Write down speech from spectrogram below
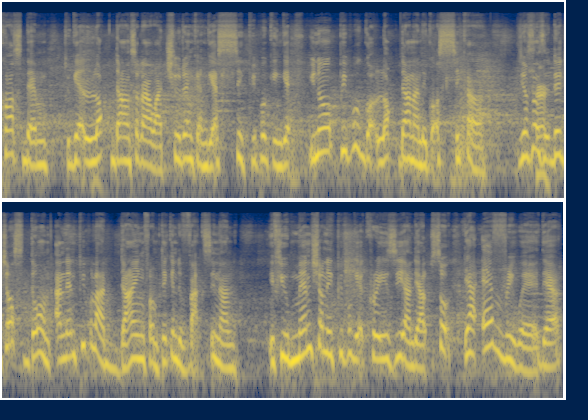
cause them to get locked down so that our children can get sick. People can get, you know, people got locked down and they got sicker. You know, Sure. they just don't. And then people are dying from taking the vaccine and if you mention it, people get crazy, and they are so they are everywhere. They are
